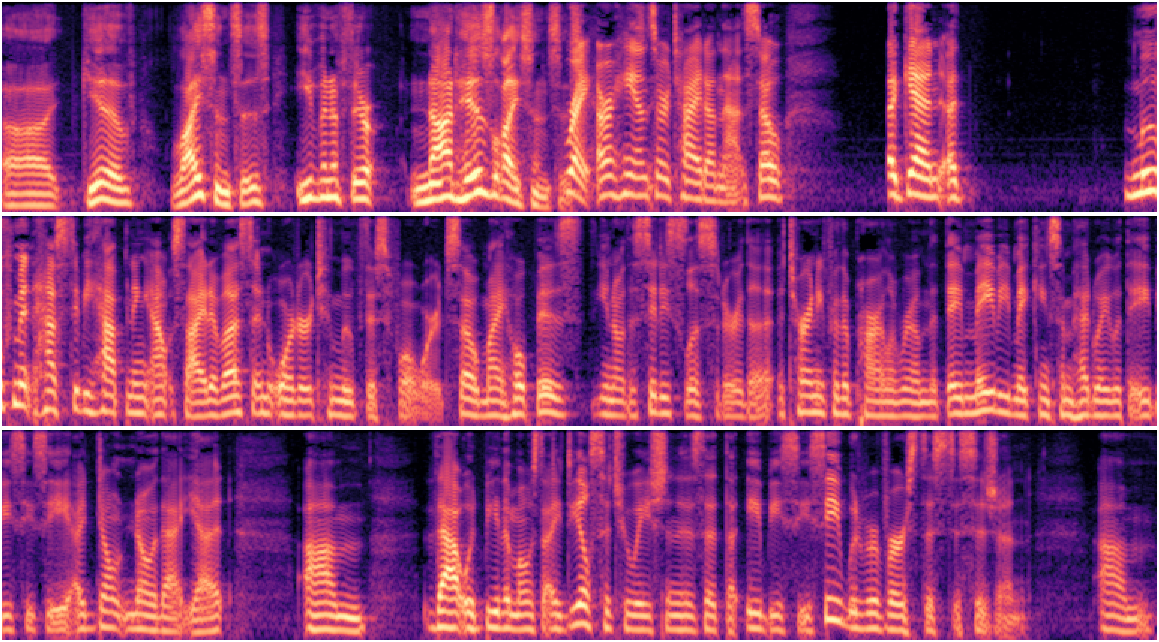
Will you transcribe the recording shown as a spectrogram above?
uh, give licenses, even if they're not his licenses. Right. Our hands are tied on that. So, again, a movement has to be happening outside of us in order to move this forward. So, my hope is, you know, the city solicitor, the attorney for the parlor room, that they may be making some headway with the ABCC. I don't know that yet. Um, that would be the most ideal situation is that the ABCC would reverse this decision. Um,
